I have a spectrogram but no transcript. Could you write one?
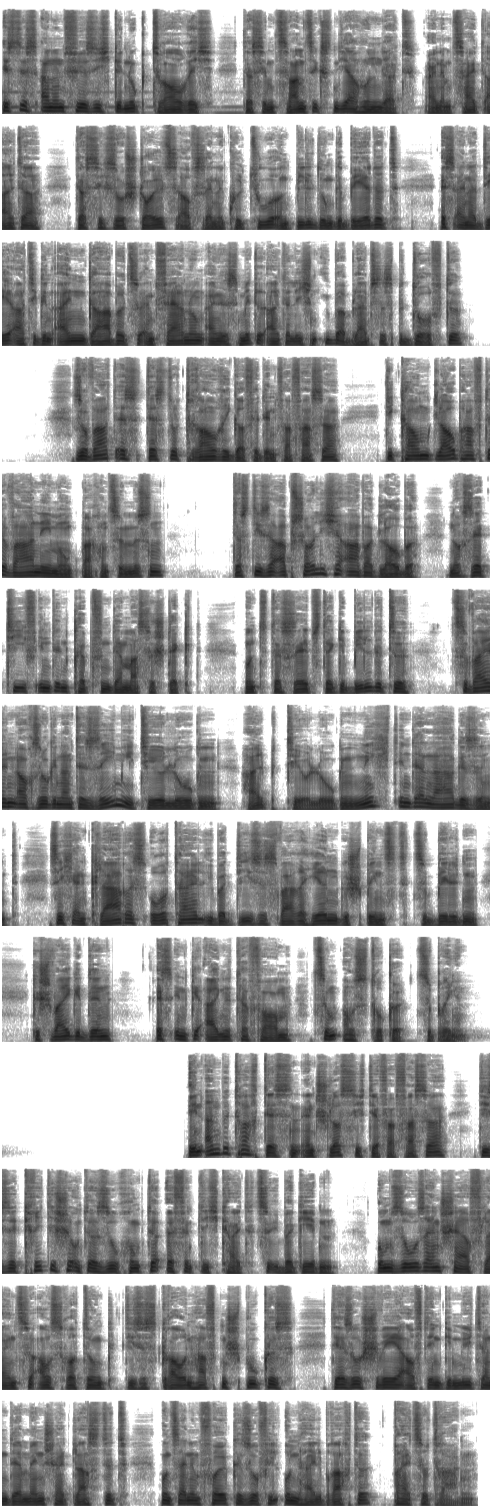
Ist es an und für sich genug traurig, dass im 20. Jahrhundert, einem Zeitalter, das sich so stolz auf seine Kultur und Bildung gebärdet, es einer derartigen Eingabe zur Entfernung eines mittelalterlichen Überbleibsels bedurfte? So ward es desto trauriger für den Verfasser, die kaum glaubhafte Wahrnehmung machen zu müssen, dass dieser abscheuliche Aberglaube noch sehr tief in den Köpfen der Masse steckt und dass selbst der gebildete, zuweilen auch sogenannte Semitheologen, Halbtheologen nicht in der Lage sind, sich ein klares Urteil über dieses wahre Hirngespinst zu bilden, geschweige denn es in geeigneter Form zum Ausdrucke zu bringen. In Anbetracht dessen entschloss sich der Verfasser, diese kritische Untersuchung der Öffentlichkeit zu übergeben, um so sein Schärflein zur Ausrottung dieses grauenhaften Spukes der so schwer auf den Gemütern der Menschheit lastet und seinem Volke so viel Unheil brachte, beizutragen.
